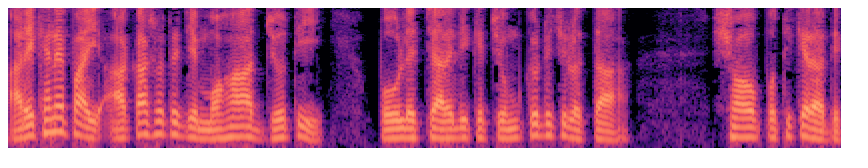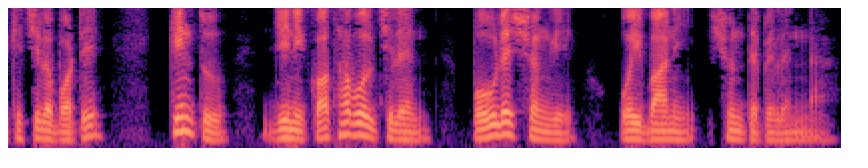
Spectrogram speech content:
আর এখানে পাই আকাশ হতে যে মহা জ্যোতি পৌলের চারিদিকে চমকে উঠেছিল, তা সহপথিকেরা দেখেছিল বটে। কিন্তু যিনি কথা বলছিলেন, পৌলের সঙ্গে ওই বাণী শুনতে পেলেন না।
